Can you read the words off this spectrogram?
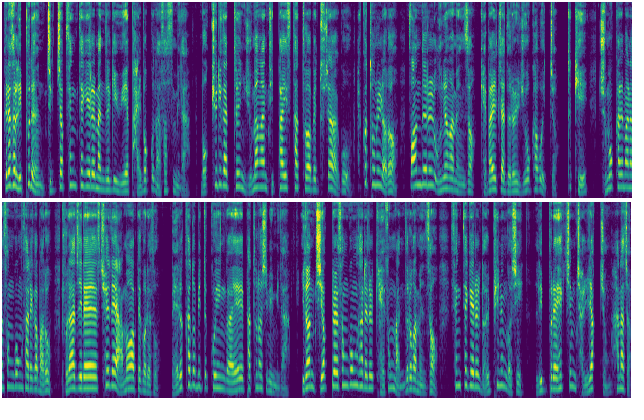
그래서 리플은 직접 생태계를 만들기 위해 발벗고 나섰습니다. 머큐리 같은 유망한 디파이 스타트업에 투자하고 해커톤을 열어 펀드를 운영하면서 개발자들을 유혹하고 있죠. 특히 주목할 만한 성공 사례가 바로 브라질의 최대 암호화폐 거래소 메르카도 비트코인과의 파트너십입니다. 이런 지역별 성공 사례를 계속 만들어가면서 생태계를 넓히는 것이 리플의 핵심 전략 중 하나죠.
